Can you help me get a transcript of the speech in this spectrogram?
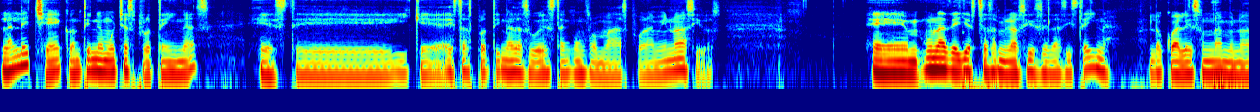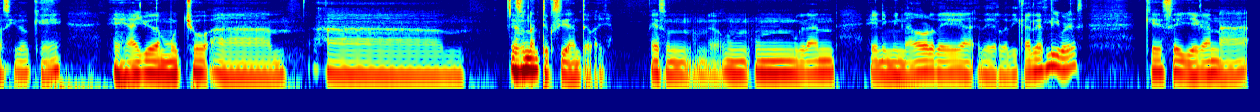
La leche contiene muchas proteínas este, y que estas proteínas a su vez están conformadas por aminoácidos. Em, una de ellas, estos aminoácidos, es la cisteína, lo cual es un aminoácido que eh, ayuda mucho a, Es un antioxidante, vaya. Es un, gran eliminador de, radicales libres que se llegan a,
